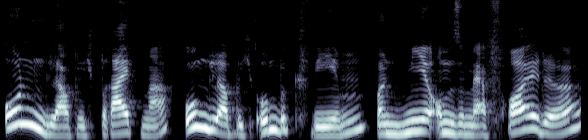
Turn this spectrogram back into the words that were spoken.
unglaublich breit macht, unglaublich unbequem und mir umso mehr Freude,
